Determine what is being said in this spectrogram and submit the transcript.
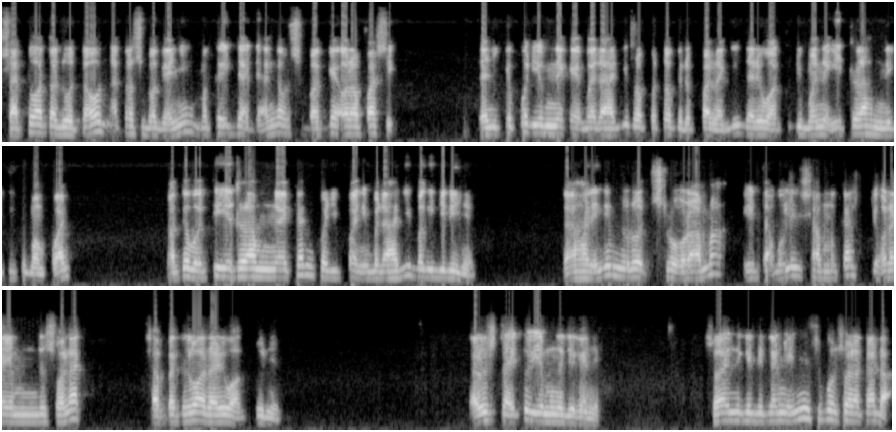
satu atau dua tahun atau sebagainya, maka tidak dianggap sebagai orang fasik. Dan jika pun ia menaikkan ibadah haji beberapa tahun ke depan lagi dari waktu di mana ia telah memiliki kemampuan, maka berarti ia telah menaikkan kewajipan ibadah haji bagi dirinya. Dan hal ini menurut seluruh ulama, ia tak boleh disamakan seperti orang yang menunda solat sampai keluar dari waktunya. Lalu setelah itu ia mengerjakannya. Solat yang dikerjakannya ini sebut solat kadak.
